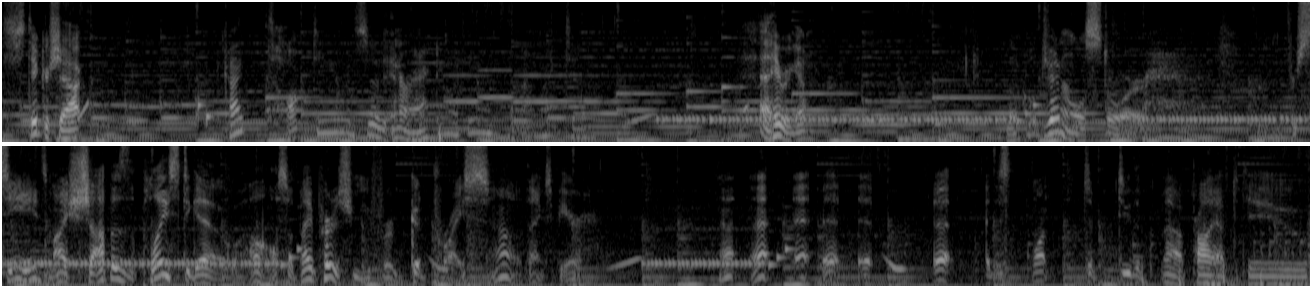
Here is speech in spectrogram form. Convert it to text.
Sticker shock. Instead of interacting with you? I'd like to... Yeah, here we go. Local general store. For seeds, my shop is the place to go. I'll also buy produce from you for a good price. Oh, thanks, Pierre. Uh, uh, uh, uh, uh, I just want to do the... Oh, probably have to do...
